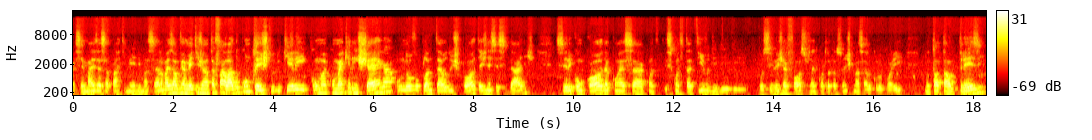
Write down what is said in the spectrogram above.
vai ser mais essa parte minha de Marcelo, mas obviamente Jonathan falar do contexto, do que ele, como, como é que ele enxerga o novo plantel do esporte, as necessidades, se ele concorda com essa, esse quantitativo de, de, de possíveis reforços, né, de contratações que Marcelo colocou aí, no total 13.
